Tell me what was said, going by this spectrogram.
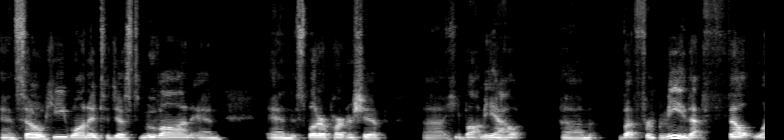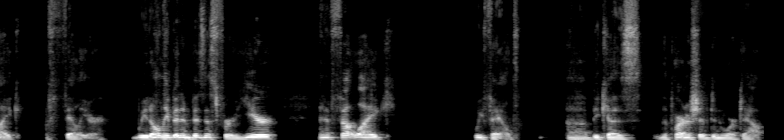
And so he wanted to just move on and and split our partnership. Uh, he bought me out, um, but for me, that felt like a failure. We'd only been in business for a year, and it felt like we failed uh, because the partnership didn't work out.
